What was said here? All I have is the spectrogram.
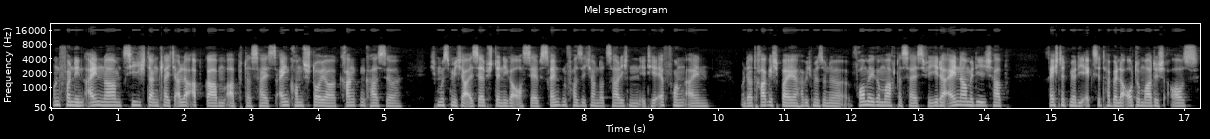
und von den Einnahmen ziehe ich dann gleich alle Abgaben ab. Das heißt Einkommenssteuer, Krankenkasse. Ich muss mich ja als Selbstständiger auch selbst Renten versichern, da zahle ich einen ETF-Fonds ein. Und da trage ich bei, habe ich mir so eine Formel gemacht. Das heißt, für jede Einnahme, die ich habe, rechnet mir die Excel-Tabelle automatisch aus,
